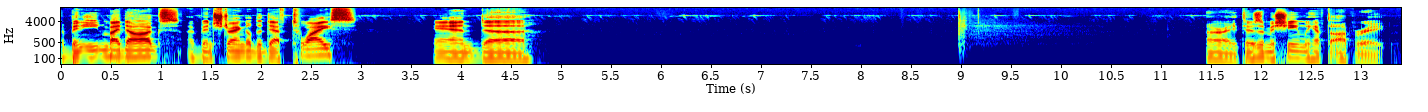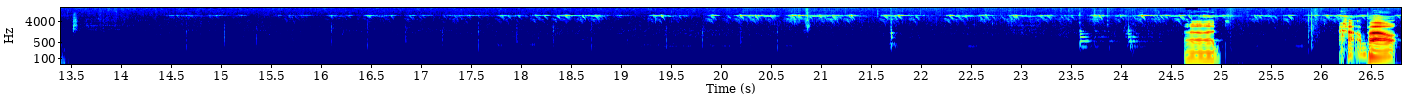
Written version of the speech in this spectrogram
I've been eaten by dogs. I've been strangled to death twice. And, uh... Alright, there's a machine we have to operate. Uh, how about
